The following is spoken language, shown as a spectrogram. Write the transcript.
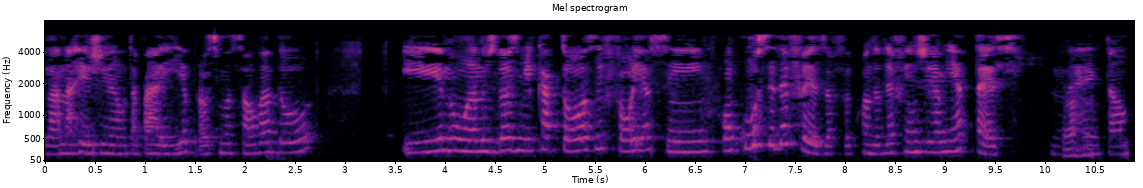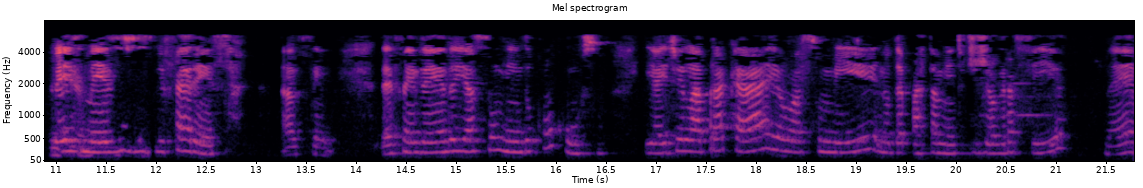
lá na região da Bahia, próxima a Salvador. E no ano de 2014 foi assim, concurso e defesa, foi quando eu defendi a minha tese. Né? Então, três meses de diferença, assim defendendo e assumindo o concurso. E aí de lá para cá eu assumi no departamento de geografia, né?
